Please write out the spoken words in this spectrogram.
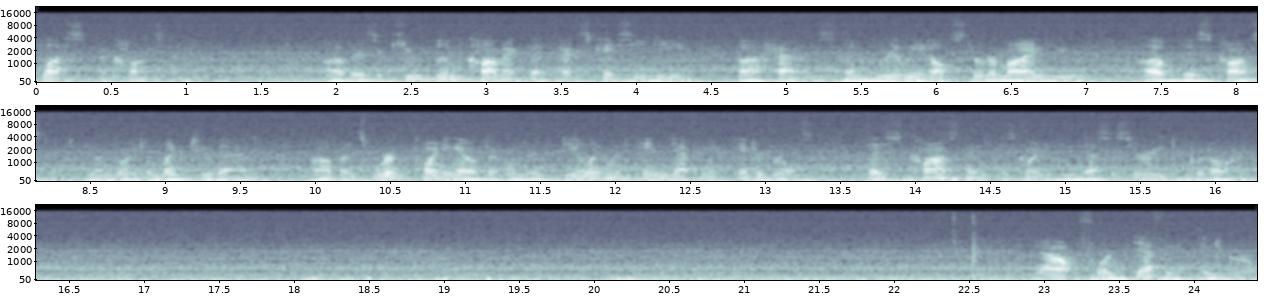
plus a constant. Uh, there's a cute little comic that XKCD uh, has that really helps to remind you of this constant, and I'm going to link to that. Uh, but it's worth pointing out that when you're dealing with indefinite integrals, this constant is going to be necessary to put on. Now, for definite integrals,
